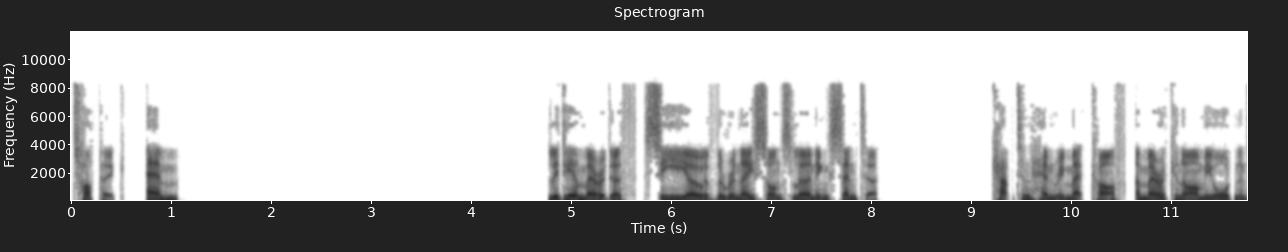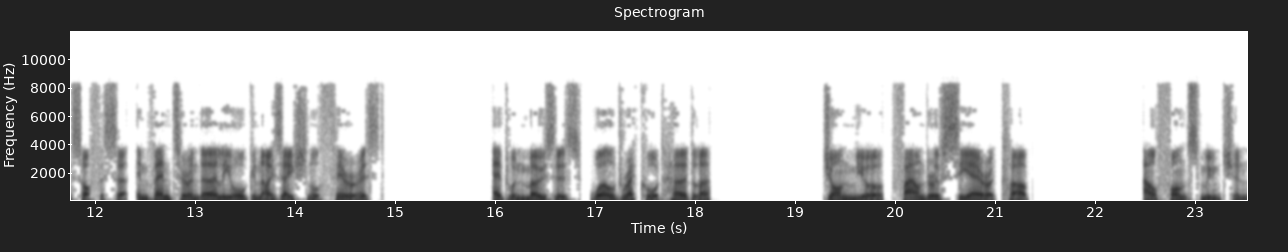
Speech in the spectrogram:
Topic M Lydia Meredith, CEO of the Renaissance Learning Center Captain Henry Metcalf, American Army Ordnance Officer, inventor and early organizational theorist Edwin Moses, world record hurdler. John Muir, founder of Sierra Club. Alphonse Munchen,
